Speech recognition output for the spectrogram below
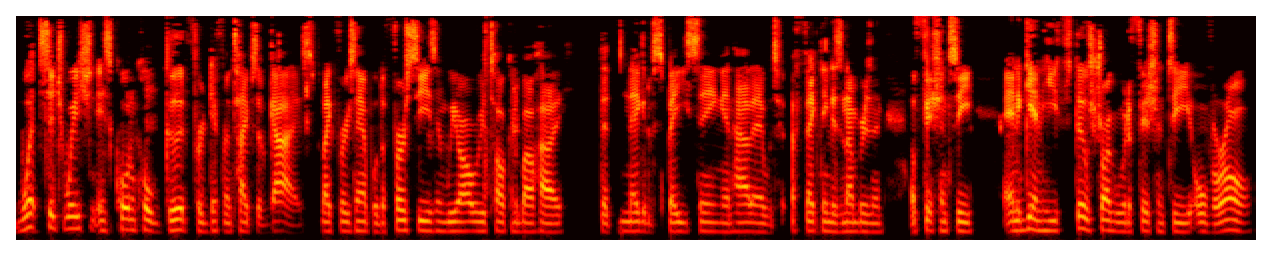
what situation is quote unquote good for different types of guys. Like for example, the first season we were always talking about how the negative spacing and how that was affecting his numbers and efficiency. And again, he still struggled with efficiency overall.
